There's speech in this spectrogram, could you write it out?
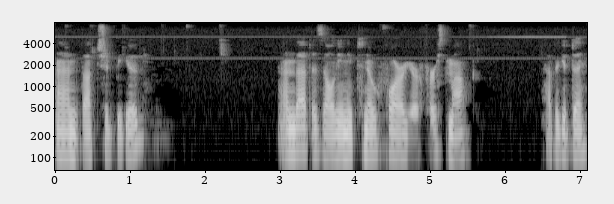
And that should be good. And that is all you need to know for your first map. Have a good day.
